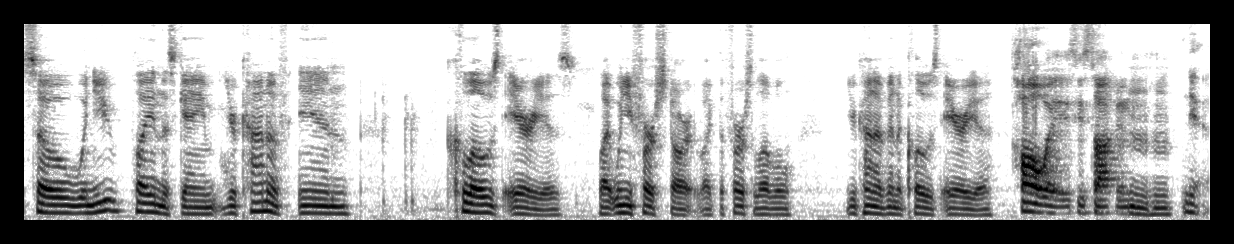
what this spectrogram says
so when you play in this game, you're kind of in closed areas. Like when you first start, like the first level, you're kind of in a closed area. Hallways. He's talking. hmm Yeah.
